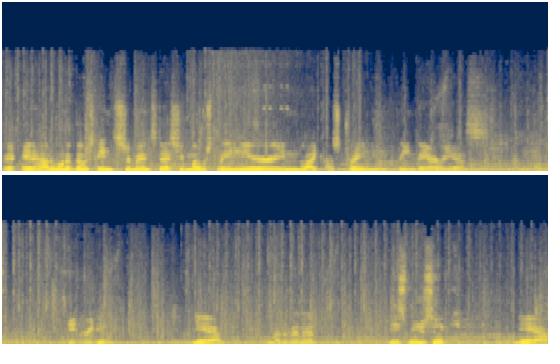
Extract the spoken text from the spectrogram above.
It it had one of those instruments that you mostly hear in like Australian themed areas. Didgeridoo? Yeah, Might have been it. This music? Yeah.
